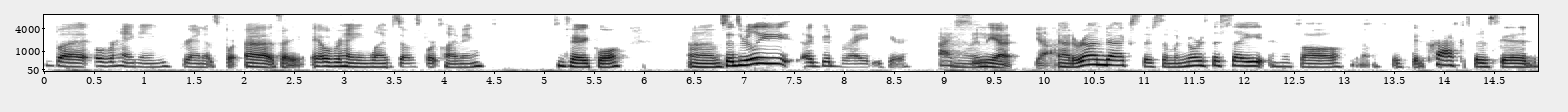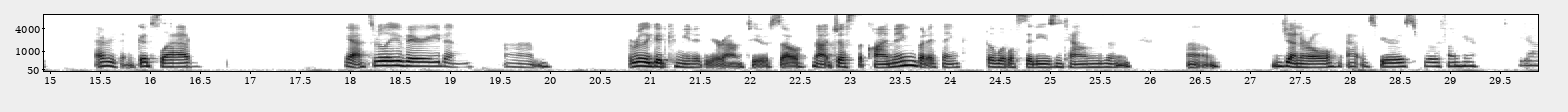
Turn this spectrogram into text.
but overhanging granite sport, uh, sorry, overhanging limestone sport climbing. Very cool. Um, so it's really a good variety here. I you know, see. In the yeah. Adirondacks, there's some north of site, and it's all you know. There's good cracks. There's good everything. Good slab. Yeah, it's really varied and um, a really good community around too. So not just the climbing, but I think the little cities and towns and um, general atmosphere is really fun here. Yeah,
